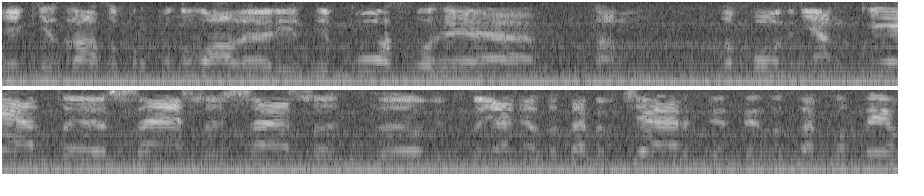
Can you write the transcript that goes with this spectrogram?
які зразу пропонували різні послуги, там заповнені анкети, ще щось, ще щось, е, відстояння за тебе в черзі, ти за це платив.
